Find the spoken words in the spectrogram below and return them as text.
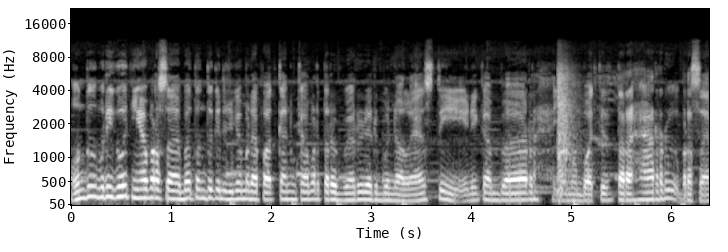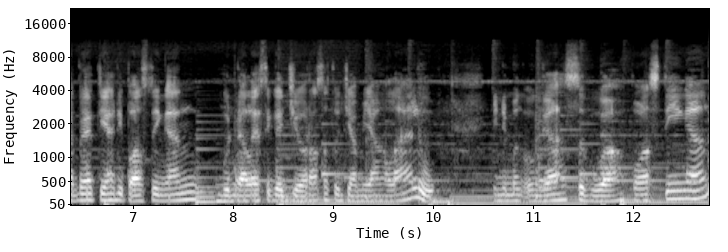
Untuk berikutnya, persahabat, tentu kita juga mendapatkan kabar terbaru dari Bunda Lesti. Ini kabar yang membuat kita terharu, persahabat ya, di postingan Bunda Lesti Kejora satu jam yang lalu ini mengunggah sebuah postingan.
